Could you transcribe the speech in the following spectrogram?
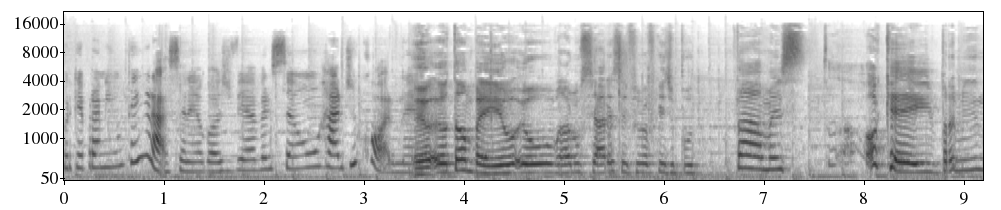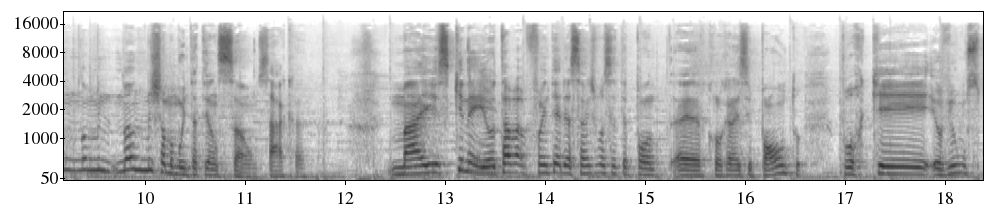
Porque pra mim não tem graça, né? Eu gosto de ver a versão hardcore, né? Eu, eu também, eu, eu anunciaram esse filme, eu fiquei tipo, tá, mas ok, pra mim não, não me chama muita atenção, saca? Mas que nem eu tava. Foi interessante você ter ponto, é, colocar nesse ponto, porque eu vi uns.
